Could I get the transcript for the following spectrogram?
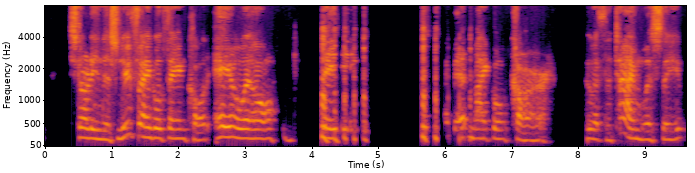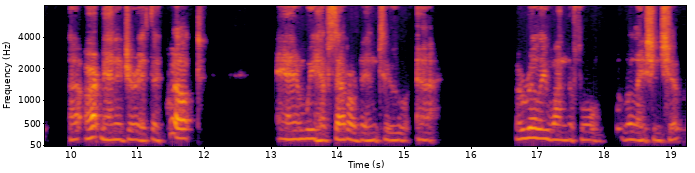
starting this newfangled thing called AOL dating. I met Michael Carr, who at the time was the uh, art manager at the Quilt, and we have settled into uh, a really wonderful relationship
